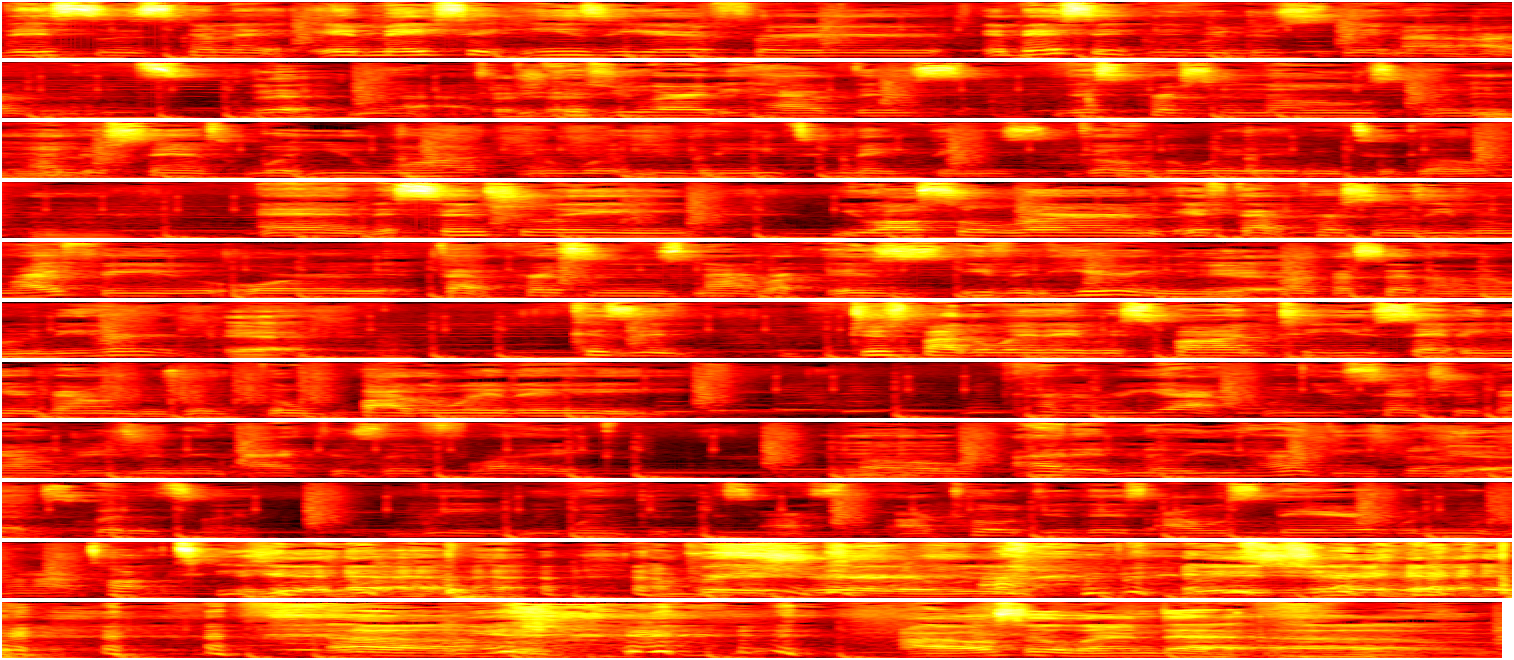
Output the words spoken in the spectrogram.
this is gonna. It makes it easier for. It basically reduces the amount of arguments Yeah, you have for sure. because you already have this. This person knows and mm-hmm. understands what you want and what you need to make things go the way they need to go. Mm-hmm. And essentially, you also learn if that person is even right for you or if that person's not right, is even hearing you. Yeah. Like I said, I want to be heard yeah, because it just by the way they respond to you setting your boundaries, or the, by the way they kind of react when you set your boundaries and then act as if like, oh, I didn't know you had these boundaries, Mm-hmm. Yeah. but it's like we, we went through this. I, I told you this. I was there when when I talked to you. yeah. I'm pretty sure we, we sure. um, I also learned that um,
